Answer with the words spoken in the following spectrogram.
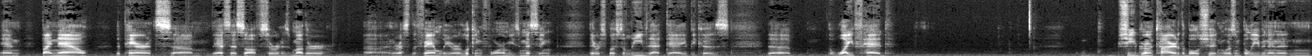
And by now, the parents, um, the SS officer and his mother, uh, and the rest of the family are looking for him. He's missing. They were supposed to leave that day because the the wife had she'd grown tired of the bullshit and wasn't believing in it and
